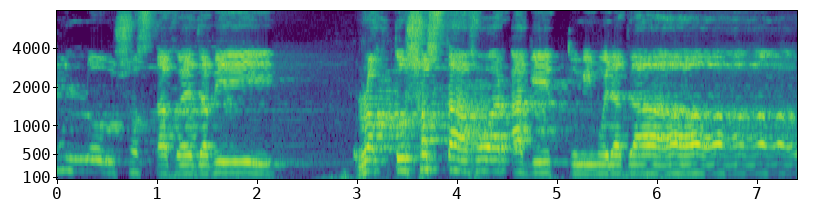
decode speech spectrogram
মূল্য সস্তা হয়ে যাবে। রক্ত সস্তা হওয়ার আগে তুমি মরা যাও।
